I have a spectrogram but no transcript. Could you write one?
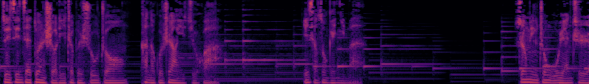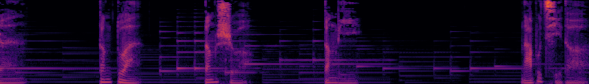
最近在《断舍离》这本书中看到过这样一句话，也想送给你们。生命中无缘之人，当断，当舍，当离。拿不起的，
